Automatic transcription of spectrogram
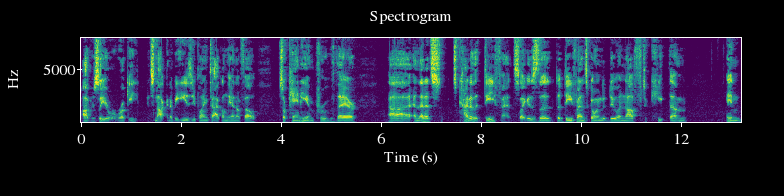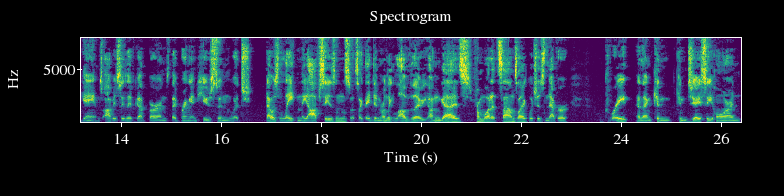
Obviously, you're a rookie. It's not going to be easy playing tackle in the NFL. So, can he improve there? Uh, and then it's it's kind of the defense. Like, is the the defense going to do enough to keep them in games. Obviously, they've got Burns. They bring in Houston, which that was late in the offseason. So it's like they didn't really love their young guys, from what it sounds like, which is never great. And then can can Jaycee Horn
